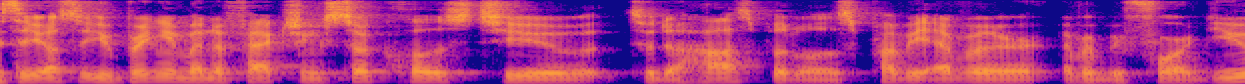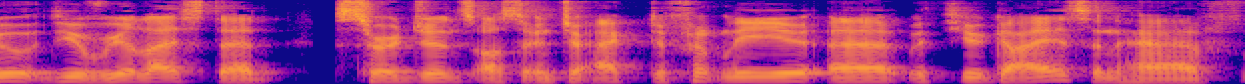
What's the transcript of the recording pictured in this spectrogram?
so you also you bring in manufacturing so close to to the hospitals probably ever ever before. Do you do you realize that surgeons also interact differently uh, with you guys and have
